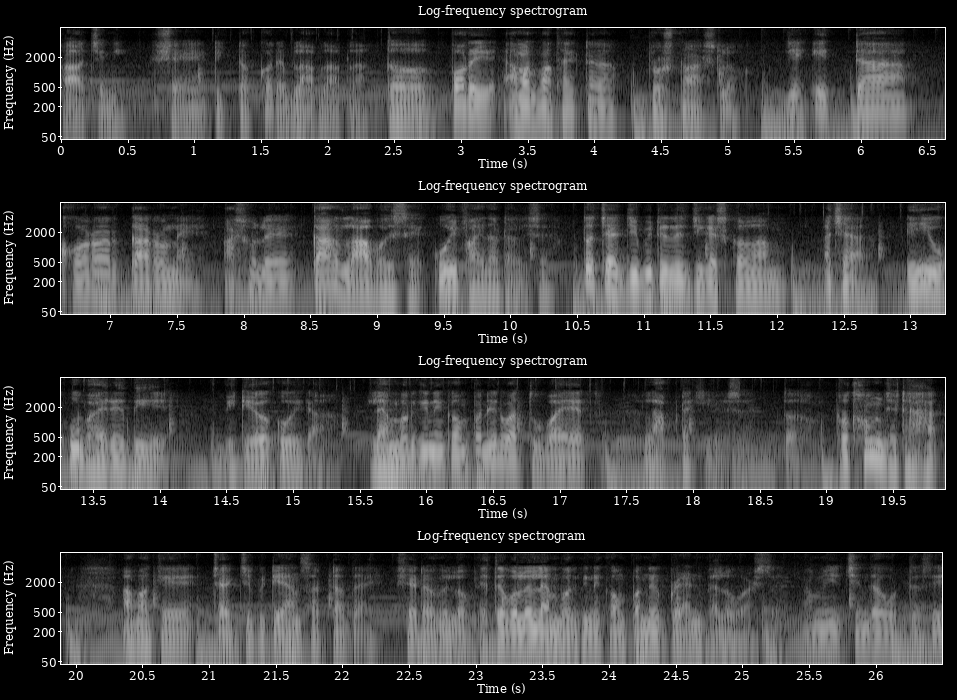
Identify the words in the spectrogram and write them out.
হ্যাঁ চিনি। সে টিকটক করে ব্লা ব্লা ব্লা তো পরে আমার মাথায় একটা প্রশ্ন আসলো যে এটা করার কারণে আসলে কার লাভ হয়েছে? কই ফায়দাটা হয়েছে? তো চ্যাট জিপিটিতে জিজ্ঞেস করলাম আচ্ছা এই অপু ভাইরে দিয়ে ভিডিও কইরা ল্যাম্বরগিনি কোম্পানির বা দুবাইয়ের লাভটা কি হয়েছে? তো প্রথম যেটা আমাকে চ্যাট জিপিটি অ্যান্সারটা দেয়, সেটা হলো এতে বলে ল্যাম্বরগিনি কোম্পানির ব্র্যান্ড ভ্যালু আসছে আমি চিন্তা করতেছি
